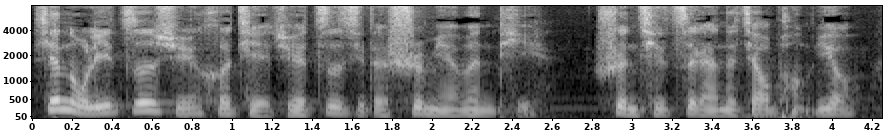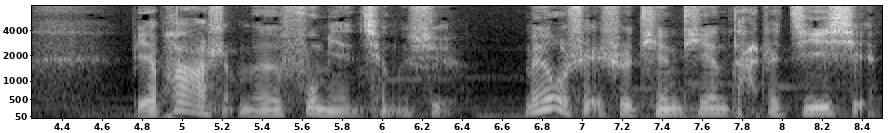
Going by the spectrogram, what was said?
先努力咨询和解决自己的失眠问题，顺其自然的交朋友，别怕什么负面情绪，没有谁是天天打着鸡血、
